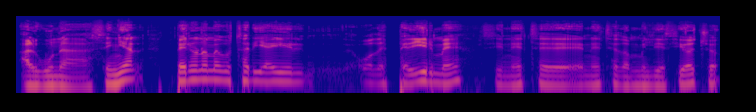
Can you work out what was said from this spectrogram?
alguna señal, pero no me gustaría ir o despedirme sin este, en este 2018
